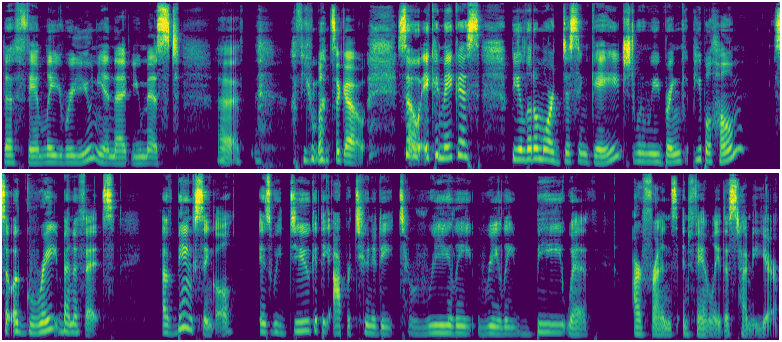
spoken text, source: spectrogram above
the family reunion that you missed. Uh, a few months ago. So it can make us be a little more disengaged when we bring people home. So, a great benefit of being single is we do get the opportunity to really, really be with our friends and family this time of year.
